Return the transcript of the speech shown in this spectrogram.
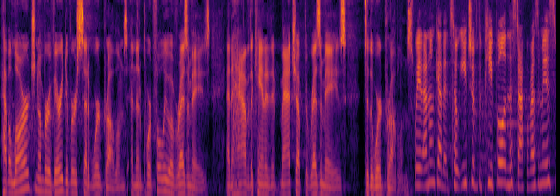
have a large number of very diverse set of word problems and then a portfolio of resumes and have the candidate match up the resumes to the word problems. Wait, I don't get it. So each of the people in the stack of resumes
